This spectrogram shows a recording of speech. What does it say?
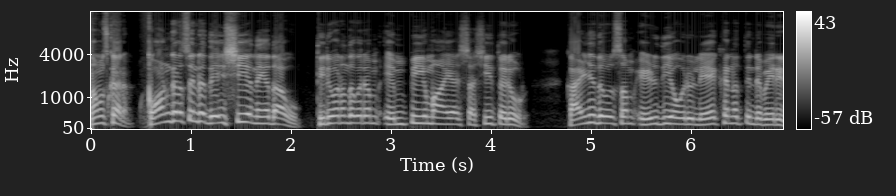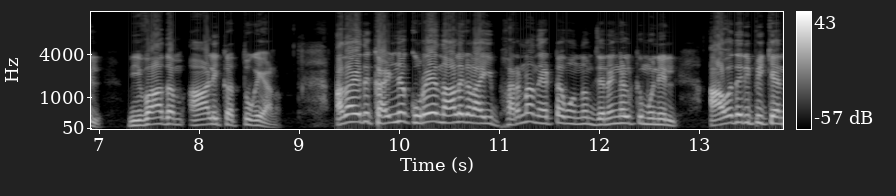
നമസ്കാരം. കോൺഗ്രസിന്റെ ദേശീയ നേതാവും തിരുവനന്തപുരം എം പിയുമായ ശശി തരൂർ കഴിഞ്ഞ ദിവസം എഴുതിയ ഒരു ലേഖനത്തിന്റെ പേരിൽ വിവാദം ആളിക്കത്തുകയാണ്. അതായത് കഴിഞ്ഞ കുറേ നാളുകളായി ഭരണ നേട്ടമൊന്നും ജനങ്ങൾക്ക് മുന്നിൽ അവതരിപ്പിക്കാൻ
